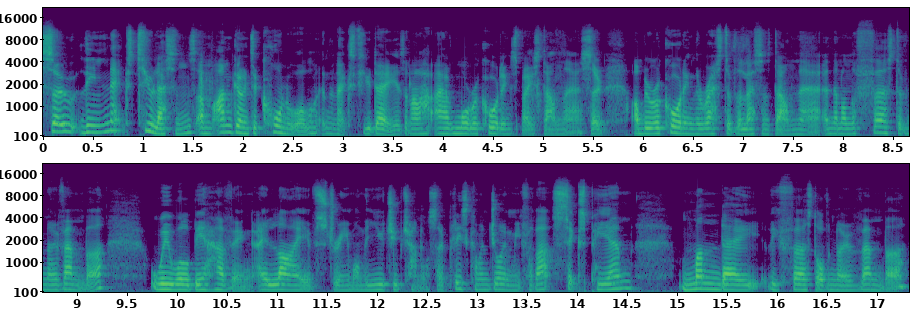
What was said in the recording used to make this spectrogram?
So the next two lessons, um, I'm going to Cornwall in the next few days, and I'll have more recording space down there. So I'll be recording the rest of the lessons down there, and then on the first of November, we will be having a live stream on the YouTube channel. So please come and join me for that, 6 p.m. Monday, the 1st of November,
